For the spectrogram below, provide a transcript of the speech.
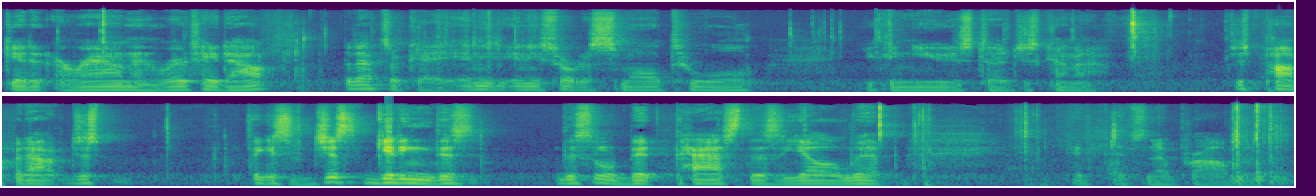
get it around and rotate out. But that's okay. Any, any sort of small tool you can use to just kind of, just pop it out. Just, like I said, just getting this, this little bit past this yellow lip, it, it's no problem.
